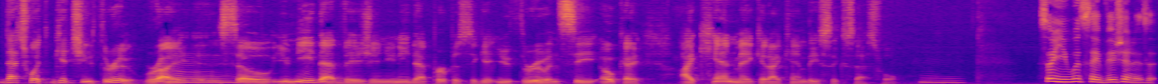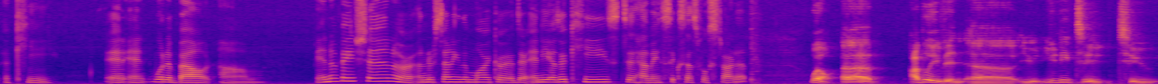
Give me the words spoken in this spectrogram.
that's what gets you through, right? Mm. So you need that vision, you need that purpose to get you through and see, okay, I can make it, I can be successful. Mm. So you would say vision is a key. And, and what about um, innovation or understanding the market? Are there any other keys to having a successful startup? Well, uh, I believe in uh, you. You need to to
